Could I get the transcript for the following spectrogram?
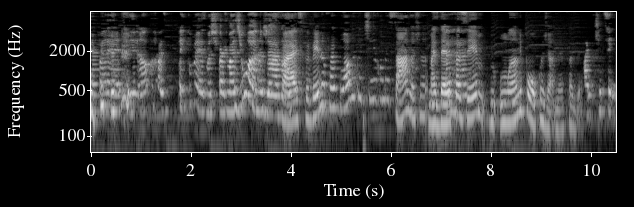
É, parece. Não, faz tempo mesmo, acho que faz mais de um ano já, né? Faz, foi bem, não foi logo que eu tinha começado, acho, mas deve uhum. fazer um ano e pouco já, né? Fazer. Acho que sim.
